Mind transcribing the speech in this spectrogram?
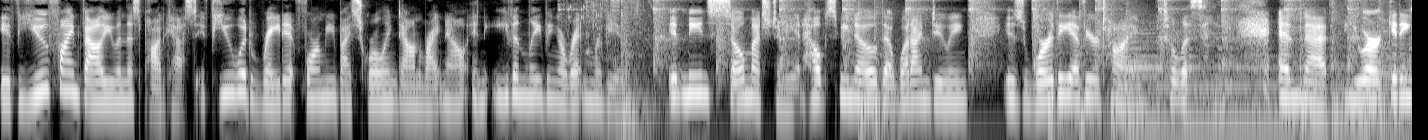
If you find value in this podcast, if you would rate it for me by scrolling down right now and even leaving a written review, it means so much to me. It helps me know that what I'm doing is worthy of your time to listen and that you are getting,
